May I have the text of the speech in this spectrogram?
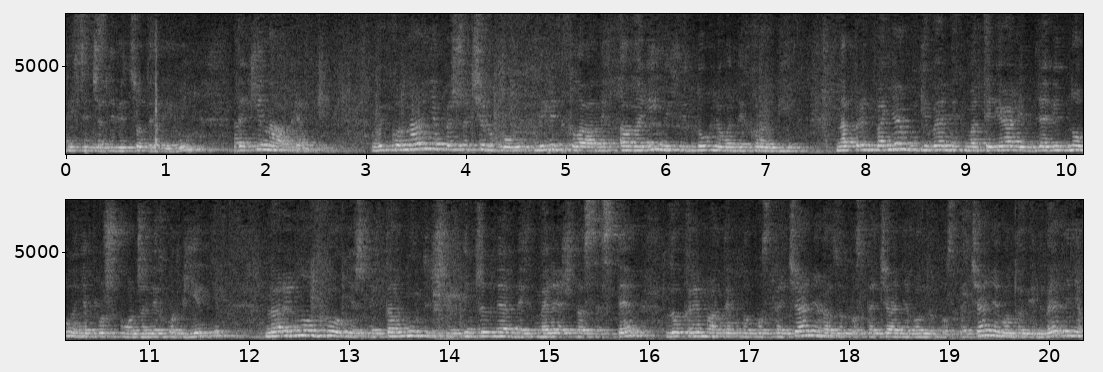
тисяча 900 гривень. Такі напрямки. Виконання першочергових, невідкладних, аварійних відновлюваних робіт на придбання будівельних матеріалів для відновлення пошкоджених об'єктів, на ремонт зовнішніх та внутрішніх інженерних мереж та систем, зокрема теплопостачання, газопостачання, водопостачання, водовідведення,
